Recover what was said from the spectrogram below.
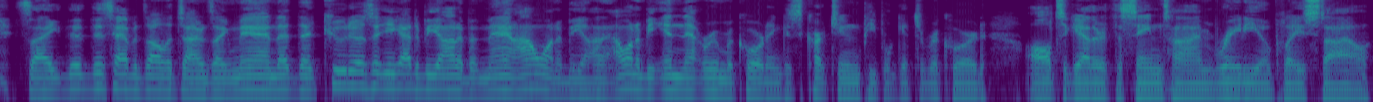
It's like th- this happens all the time. It's like, man, that, that kudos that you got to be on it, but man, I want to be on it. I want to be in that room recording because cartoon people get to record all together at the same time, radio play style.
